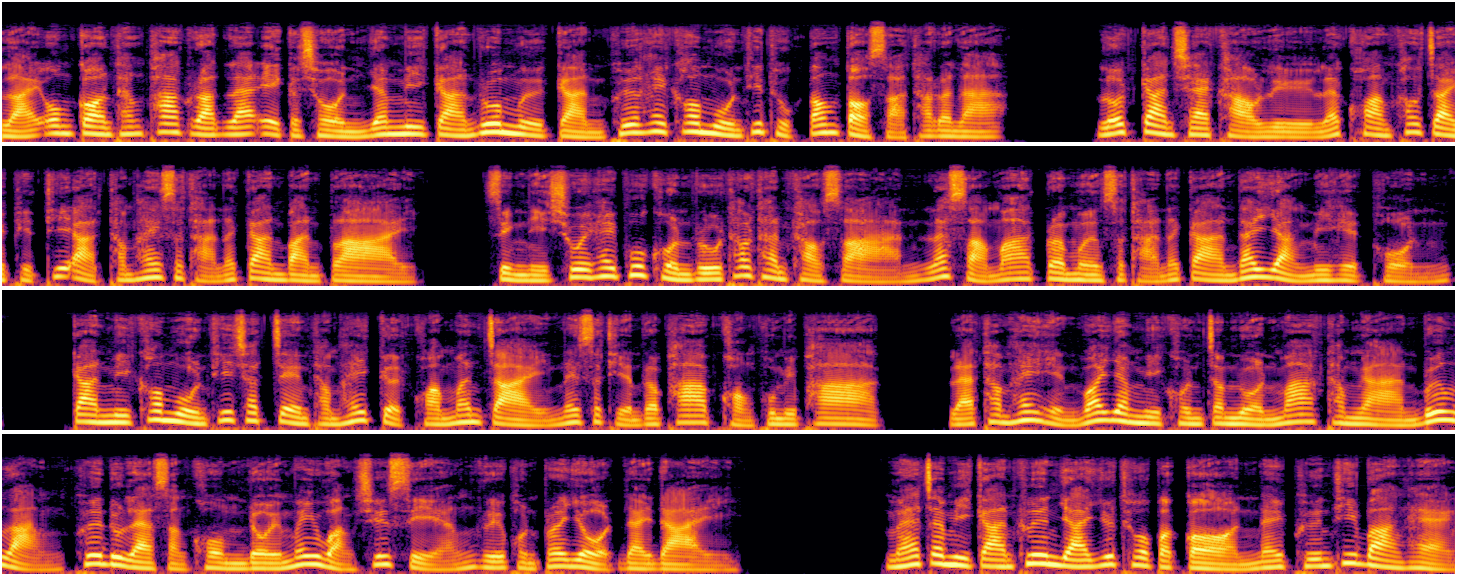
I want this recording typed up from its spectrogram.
หลายองค์กรทั้งภาครัฐและเอกชนยังมีการร่วมมือกันเพื่อให้ข้อมูลที่ถูกต้องต่อสาธารณะ ลดการแชร์ข่าวลือและความเข้าใจผิดที่อาจทำให้สถานการณ์บานปลาย สิ่งนี้ช่วยให้ผู้คนรู้เท่าทันข่าวสาร และสามารถประเมินสถานการณ์ได้อย่างมีเหตุผล การมีข้อมูลที่ชัดเจนทำให้เกิดความมั่นใจในเสถียรภาพของภูมิภาค และทำให้เห็นว่ายังมีคนจำนวนมากทำงานเบื้องหลังเพื่อดูแลสังคมโดยไม่หวังชื่อเสียงหรือผลประโยชน์ใด ๆ แม้จะมีการเคลื่อนย้ายยุทโธปกรณ์ในพื้นที่บางแห่ง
